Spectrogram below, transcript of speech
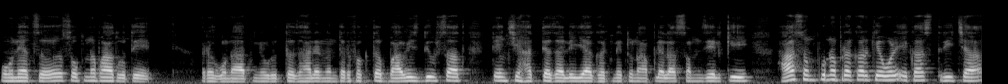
होण्याचं स्वप्न पाहत होते. रघुनाथ निवृत्त झाल्यानंतर फक्त बावीस दिवसात त्यांची हत्या झाली. या घटनेतून आपल्याला समजेल की हा संपूर्ण प्रकार केवळ एका स्त्रीच्या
